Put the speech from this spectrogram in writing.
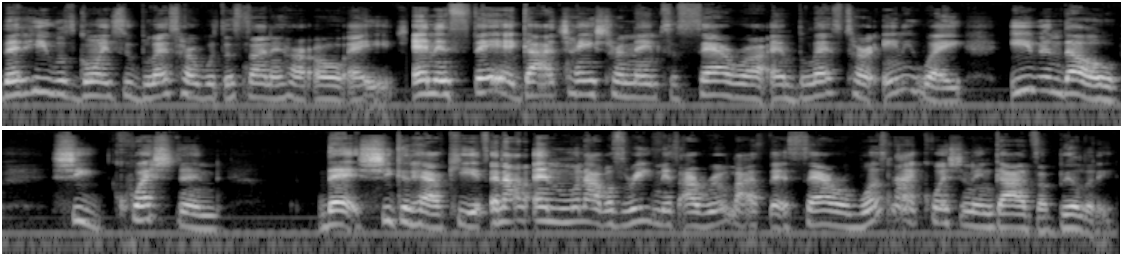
that he was going to bless her with a son in her old age. And instead, God changed her name to Sarah and blessed her anyway, even though she questioned that she could have kids. And I and when I was reading this, I realized that Sarah was not questioning God's ability.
